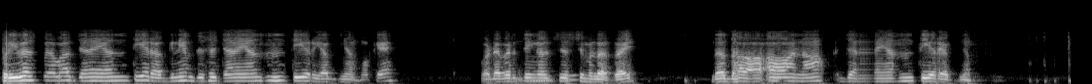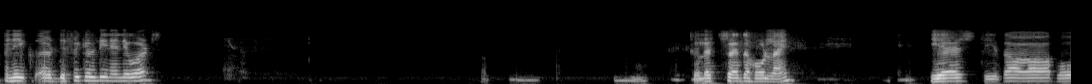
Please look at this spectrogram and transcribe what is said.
previous pair was janayantir agnim this is janayantir yajnam okay but everything else is similar right dadhana janayantir yajnam any uh, difficulty in any words so let's try the whole line यश्चितापो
